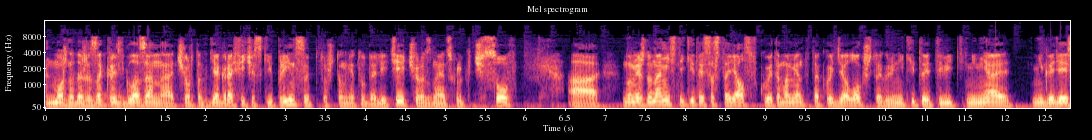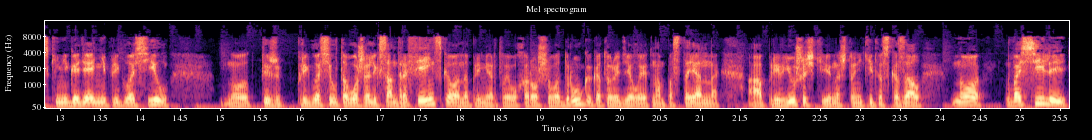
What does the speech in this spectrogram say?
Можно даже закрыть глаза на чертов географический принцип, то, что мне туда лететь, черт знает сколько часов. А, но между нами с Никитой состоялся в какой-то момент такой диалог, что я говорю, Никита, ты ведь меня негодяйский негодяй не пригласил, но ты же пригласил того же Александра Фейнского, например, твоего хорошего друга, который делает нам постоянно а, превьюшечки, на что Никита сказал, но Василий,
